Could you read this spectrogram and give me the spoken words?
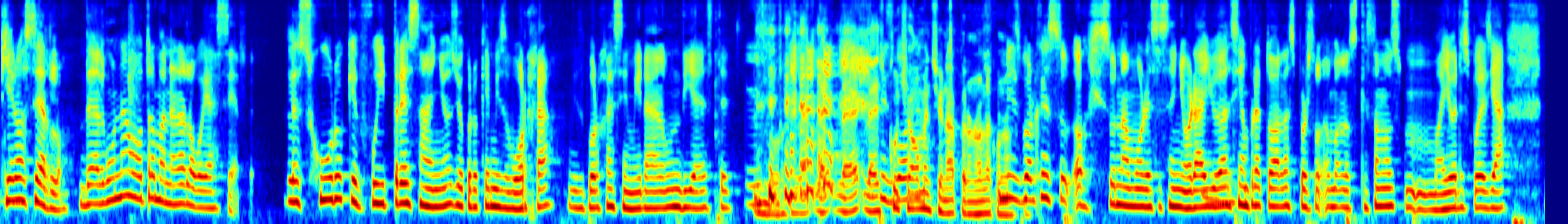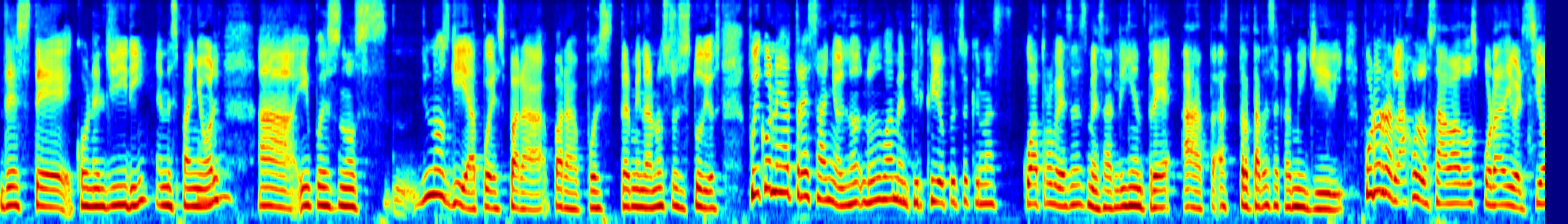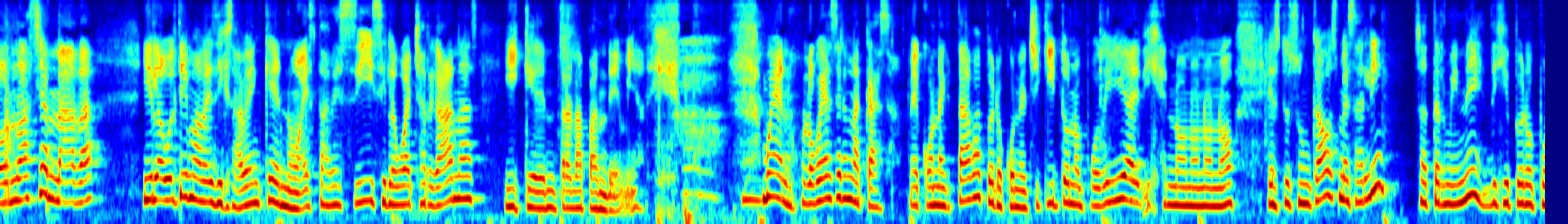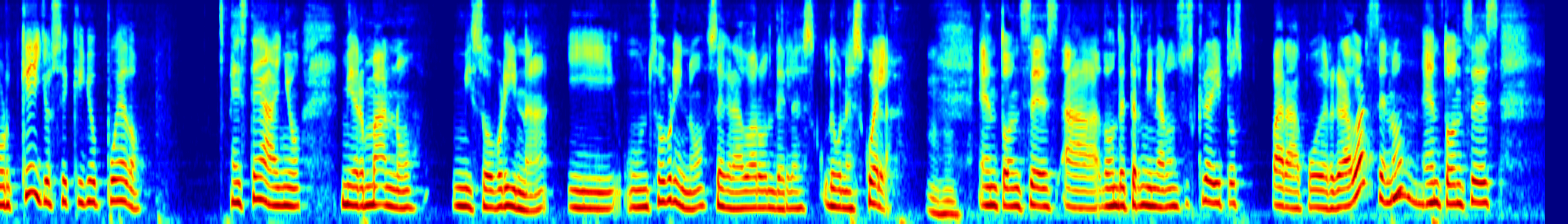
quiero hacerlo. De alguna u otra manera lo voy a hacer. Les juro que fui tres años. Yo creo que Miss Borja, Miss Borja, si mira algún día este La, la- la- la he escuchado Borja- mencionar, pero no la conozco. Miss Borges es, oh, es un amor esa señora, ayuda siempre a todas las personas, los que estamos mayores pues ya, desde con el GD en español, ah, y pues nos, nos guía pues para, para pues terminar nuestros estudios. Fui con ella tres años, no, no les voy a mentir que yo pienso que unas cuatro veces me salí y entré a, a tratar de sacar mi GD. Puro relajo los sábados, pura diversión, no hacía nada. Y la última vez dije, ¿saben qué? No, esta vez sí, sí le voy a echar ganas y que entra la pandemia. Dije, bueno, lo voy a hacer en la casa. Me conectaba, pero con el chiquito no podía y dije, no, no, no, no, esto es un caos. Me salí, o sea, terminé. Dije, pero ¿por qué? Yo sé que yo puedo. Este año, mi hermano, mi sobrina y un sobrino se graduaron de, la, de una escuela. Entonces, ah, donde terminaron sus créditos para poder graduarse, ¿no? Entonces,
